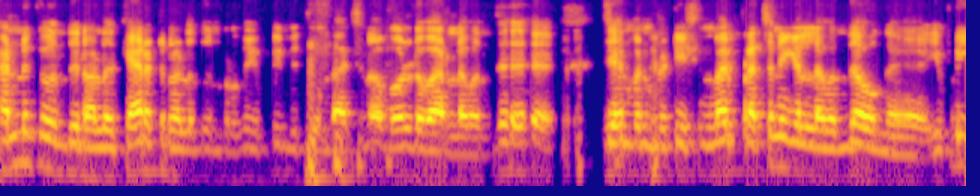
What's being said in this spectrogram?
கண்ணுக்கு வந்து நல்ல கேரட் நல்லதுன்றதும் எப்படி மித்து உண்டாச்சுன்னா வேர்ல்டு வார்ல வந்து ஜெர்மன் பிரிட்டிஷ் இந்த மாதிரி பிரச்சனைகள்ல வந்து அவங்க எப்படி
